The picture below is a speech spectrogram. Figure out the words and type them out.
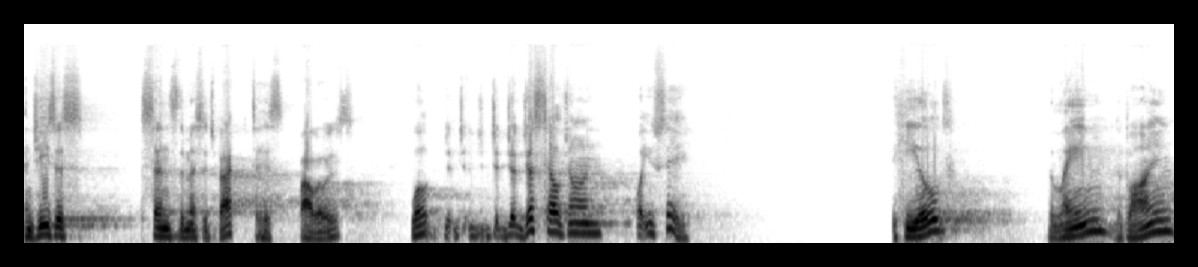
And Jesus sends the message back to his followers. Well, j- j- just tell John what you see. The healed, the lame, the blind,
